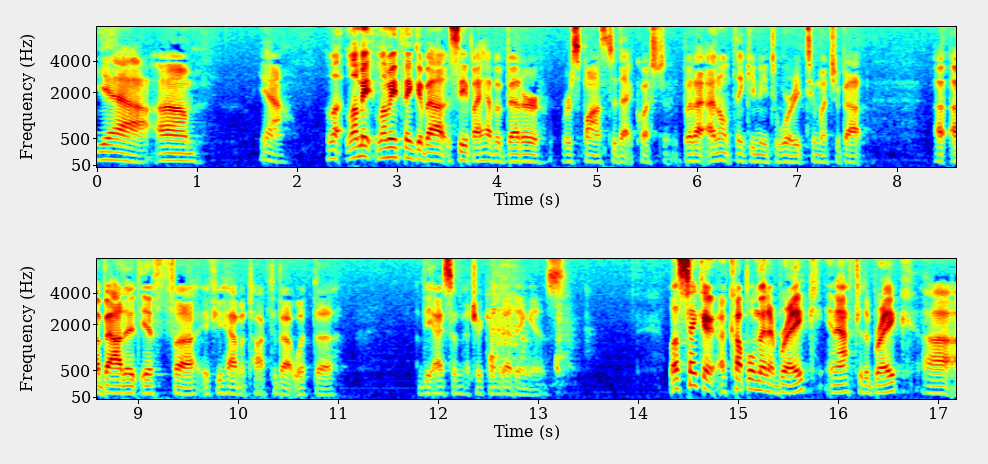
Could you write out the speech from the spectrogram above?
Yeah. Um, yeah. Let, let me let me think about see if I have a better response to that question. But I, I don't think you need to worry too much about uh, about it if uh, if you haven't talked about what the the isometric embedding is. Let's take a, a couple minute break, and after the break, uh,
